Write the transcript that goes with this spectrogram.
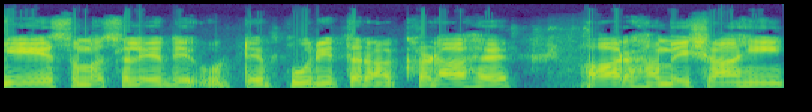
ਇਸ ਮਸਲੇ ਦੇ ਉੱਤੇ ਪੂਰੀ ਤਰ੍ਹਾਂ ਖੜਾ ਹੈ ਔਰ ਹਮੇਸ਼ਾ ਹੀ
